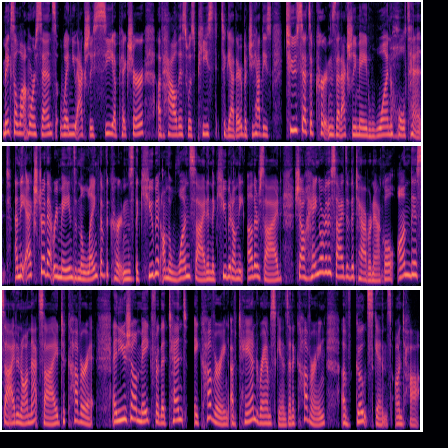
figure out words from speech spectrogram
makes a lot more sense when you actually see a picture of how this was pieced together, but you have these two sets of curtains that actually made one whole tent. And the extra that remains in the length of the curtains, the cubit on the one side and the cubit on the other side, shall hang over the sides of the tabernacle on this side and on that side to cover it. And you shall make for the tent a covering of tanned ram skins and a covering of goat skins on top.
